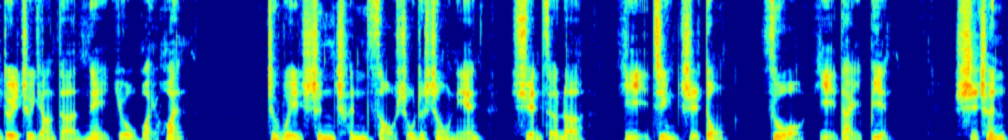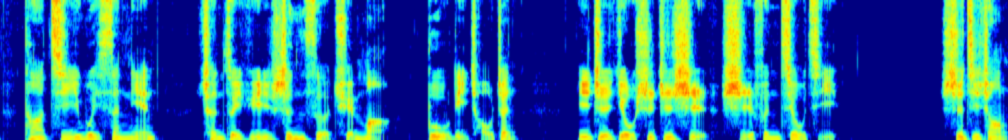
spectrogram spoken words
对这样的内忧外患，这位深沉早熟的少年选择了以静制动，坐以待变。史称他即位三年，沉醉于声色犬马，不理朝政，以致有事之士十分焦急。实际上，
